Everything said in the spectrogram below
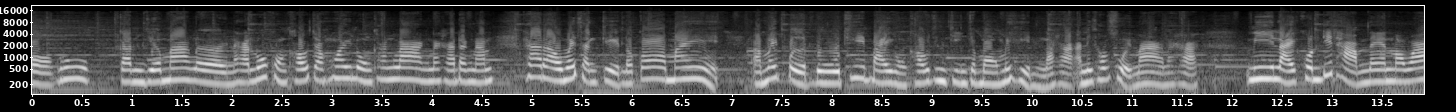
ออกลูกกันเยอะมากเลยนะคะ ลูกของเขาจะห้อยลงข้างล่างนะคะ ดังนั้นถ้าเราไม่สังเกตแล้วก็ไม่ไม่เปิดดูที่ใบของเขาจริง ๆ จะมองไม่เห็นนะคะ อันนี้เขาสวยมากนะคะ มีหลายคนที่ถามแนนมาว่า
